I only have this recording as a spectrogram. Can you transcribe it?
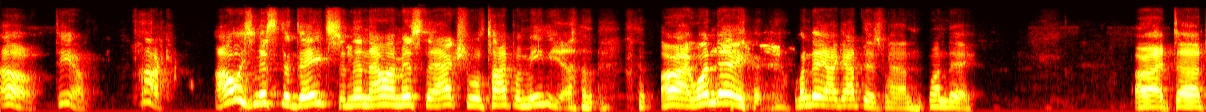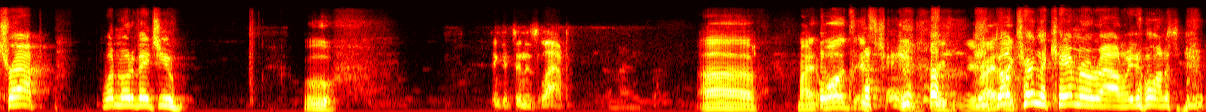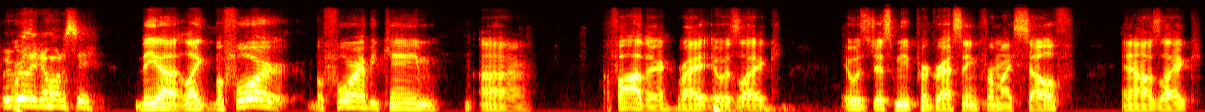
oh, damn. Fuck. I always miss the dates, and then now I miss the actual type of media. All right, one day, one day I got this, man. One day. All right, uh, Trap. What motivates you? Oof. I think it's in his lap. Uh, my well, it's, it's changed recently, right? Don't Like turn the camera around. We don't want to. We really don't want to see. the uh, like before before I became uh a father, right? It was like it was just me progressing for myself, and I was like,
